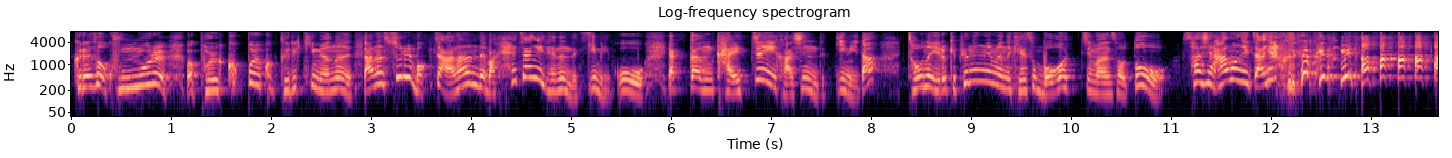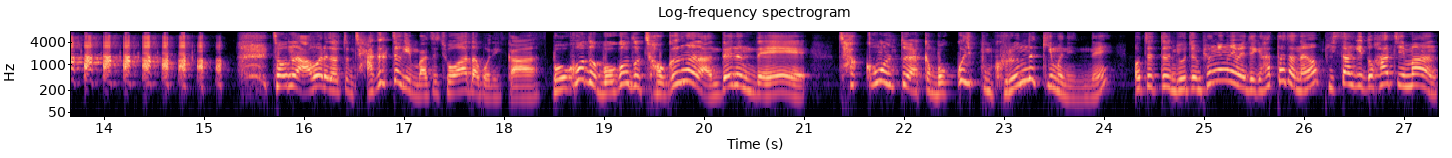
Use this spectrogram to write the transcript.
그래서 국물을 막 벌컥벌컥 들이키면은 나는 술을 먹지 않았는데 막 해장이 되는 느낌이고 약간 갈증이 가시는 느낌이다? 저는 이렇게 평양냉면을 계속 먹었지만 서도 사실 함흥이 짱이라고 생각이 듭니다. 저는 아무래도 좀 자극적인 맛을 좋아하다 보니까 먹어도 먹어도 적응은 안 되는데 자꾸만 또 약간 먹고 싶은 그런 느낌은 있네? 어쨌든 요즘 평양냉면이 되게 핫하잖아요? 비싸기도 하지만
